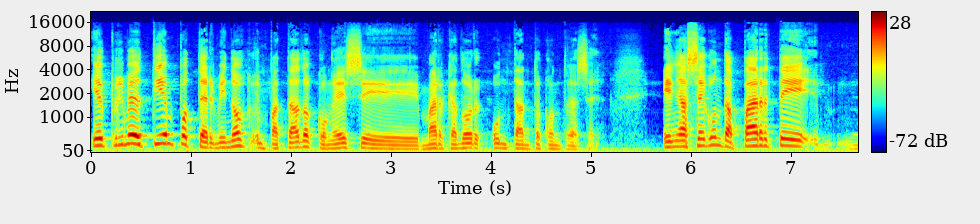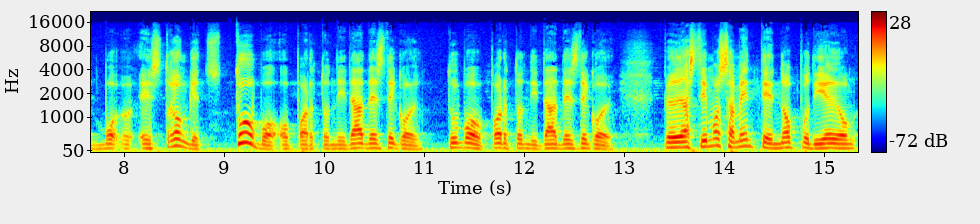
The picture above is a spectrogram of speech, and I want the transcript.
El primer tiempo terminó empatado con ese marcador un tanto contra cero. En la segunda parte, Strongest tuvo oportunidades de gol, tuvo oportunidades de gol, pero lastimosamente no pudieron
